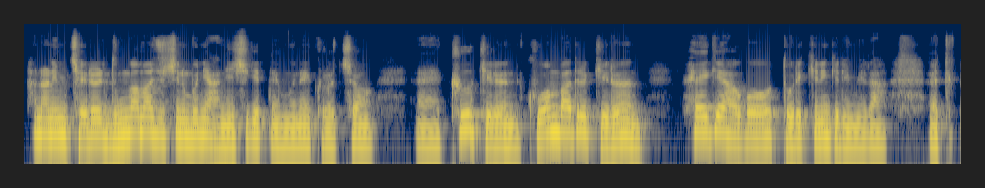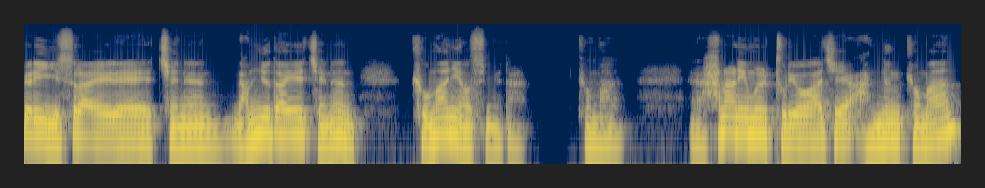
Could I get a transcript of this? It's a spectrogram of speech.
하나님 죄를 눈 감아 주시는 분이 아니시기 때문에 그렇죠. 그 길은 구원받을 길은 회개하고 돌이키는 길입니다. 특별히 이스라엘의 죄는 남유다의 죄는 교만이었습니다. 교만. 하나님을 두려워하지 않는 교만,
